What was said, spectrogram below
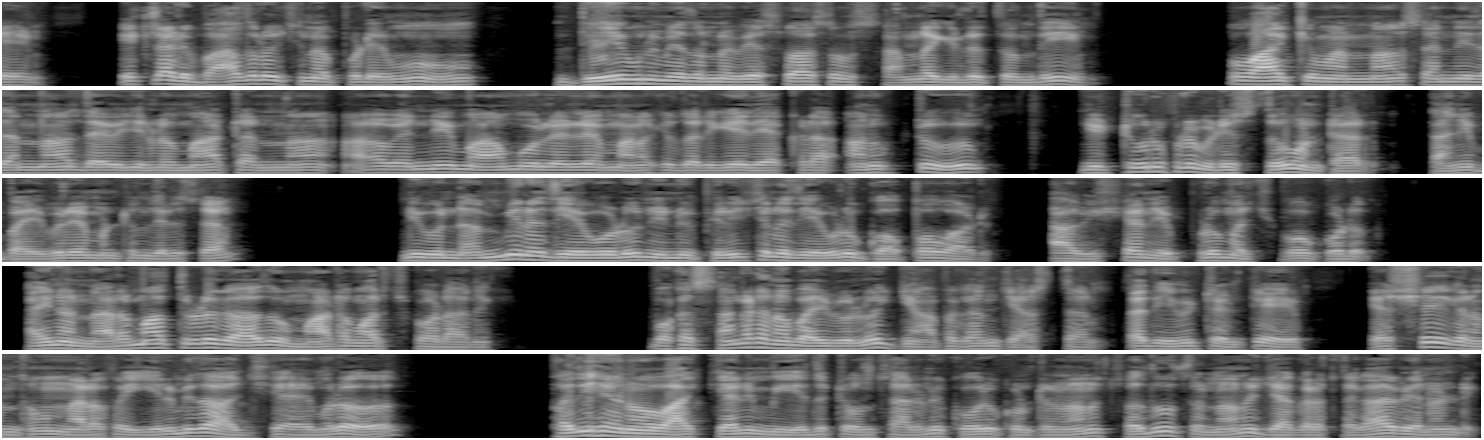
ఇట్లాంటి బాధలు వచ్చినప్పుడేమో దేవుని మీద ఉన్న విశ్వాసం సన్నగిల్లుతుంది. వాక్యం అన్నా సన్నిధన్నా దైవజనుడు మాట అన్నా అవన్నీ మామూలులే మనకు జరిగేది ఎక్కడ అనుకుంటూ నిట్టూర్పులు విడుస్తూ ఉంటారు. కానీ బైబిల్ ఏమంటుంది తెలుసా? నీవు నమ్మిన దేవుడు నిన్ను పిలిచిన దేవుడు గొప్పవాడు. ఆ విషయాన్ని ఎప్పుడూ మర్చిపోకూడదు. ఆయన నరమాత్రుడు కాదు మాట మార్చుకోవడానికి. ఒక సంఘటన బైబిల్లో జ్ఞాపకం చేస్తాను. అదేమిటంటే యశ్ఐ గ్రంథం నలభై ఎనిమిదో అధ్యాయంలో పదిహేనో వాక్యాన్ని మీ ఎదుట ఉంచాలని కోరుకుంటున్నాను. చదువుతున్నాను జాగ్రత్తగా వినండి.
